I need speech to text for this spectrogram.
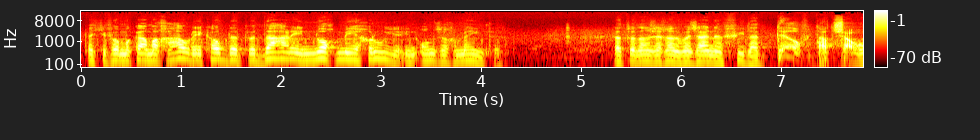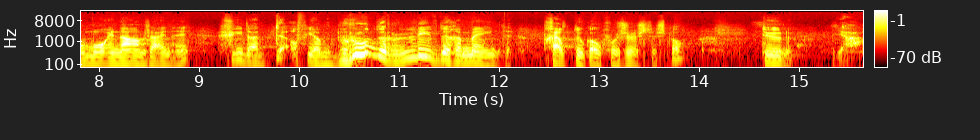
Dat je van elkaar mag houden. Ik hoop dat we daarin nog meer groeien in onze gemeente. Dat we dan zeggen, we zijn een Philadelphia. Dat zou een mooie naam zijn, hè? Philadelphia, een broederliefde gemeente. Dat geldt natuurlijk ook voor zusters, toch? Tuurlijk, ja,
